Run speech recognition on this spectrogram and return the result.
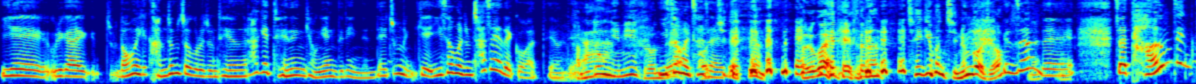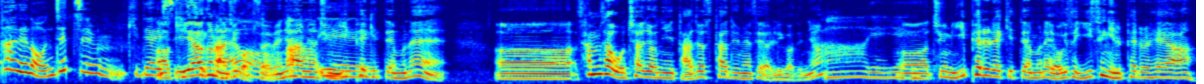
이게 우리가 좀 너무 이게 감정적으로 좀 대응을 하게 되는 경향들이 있는데 좀 이게 이성을 좀 찾아야 될 것 같아요. 네. 감독님이 아, 그런데 이성을 찾아야 어찌 됐든 네. 결과에 대해서는 책임은 지는 거죠. 그죠? 네. 네. 자 다음 등판은 언제쯤 기대할 어, 수 있을까요? 기약은 아직 없어요. 왜냐하면 아, 지금 예. 2패기 때문에 어, 3, 4, 5차전이 다저 스타디움에서 열리거든요. 아, 예, 예. 어, 지금 2패를 했기 때문에 여기서 2승 1패를 해야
